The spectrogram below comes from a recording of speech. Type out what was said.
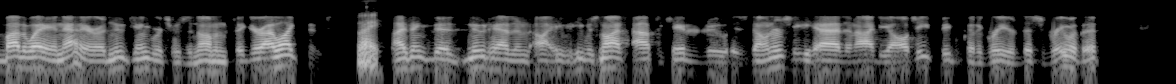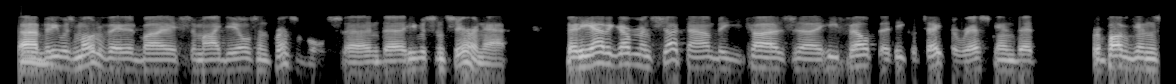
by the way, in that era, Newt Gingrich was the dominant figure. I liked it. Right. I think that Newt had an uh, he was not out to cater to his donors. He had an ideology. People could agree or disagree with it, uh, mm-hmm. but he was motivated by some ideals and principles, uh, and uh, he was sincere in that. But he had a government shutdown because uh, he felt that he could take the risk and that Republicans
